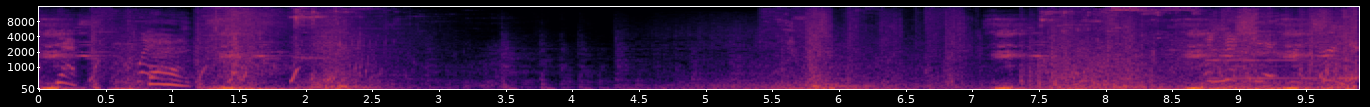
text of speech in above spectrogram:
Ah, yes, birds. Initiate retreat.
